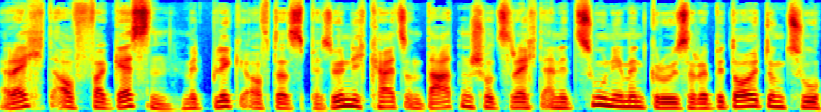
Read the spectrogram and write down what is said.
Recht auf Vergessen mit Blick auf das Persönlichkeits- und Datenschutzrecht eine zunehmend größere Bedeutung zu,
